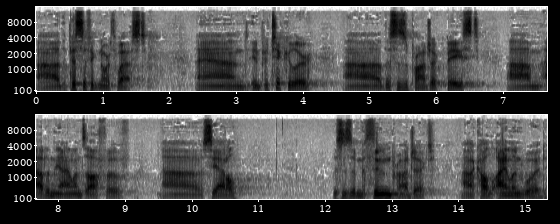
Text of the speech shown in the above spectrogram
uh, the Pacific Northwest. And in particular, uh, this is a project based um, out in the islands off of uh, Seattle. This is a Mithun project uh, called Island Wood.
